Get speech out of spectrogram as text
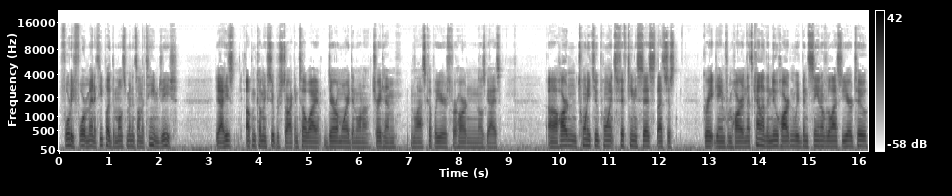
44 minutes. He played the most minutes on the team. Geesh. Yeah, he's up and coming superstar. I can tell why Daryl Morey didn't want to trade him in the last couple years for Harden and those guys. Uh, Harden, 22 points, 15 assists. That's just great game from Harden. That's kind of the new Harden we've been seeing over the last year or two.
